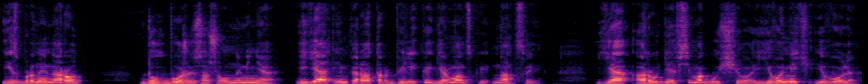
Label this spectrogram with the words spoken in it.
избранный народ. Дух Божий сошел на меня, и я император великой германской нации. Я орудие всемогущего, его меч и воля.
